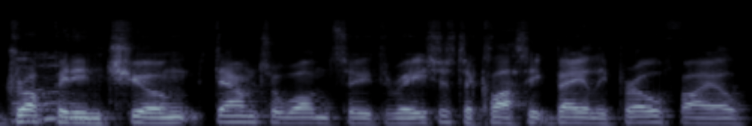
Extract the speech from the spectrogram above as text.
dropping oh. in chunks down to one, two, three. It's just a classic Bailey profile.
